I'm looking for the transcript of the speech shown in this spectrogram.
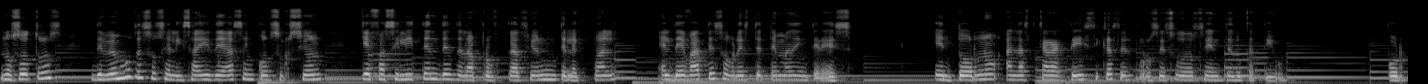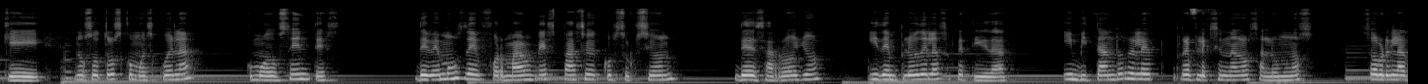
Nosotros debemos de socializar ideas en construcción que faciliten desde la provocación intelectual el debate sobre este tema de interés en torno a las características del proceso docente educativo porque nosotros como escuela, como docentes, debemos de formar un espacio de construcción, de desarrollo y de empleo de la subjetividad, invitando a reflexionar a los alumnos sobre la,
